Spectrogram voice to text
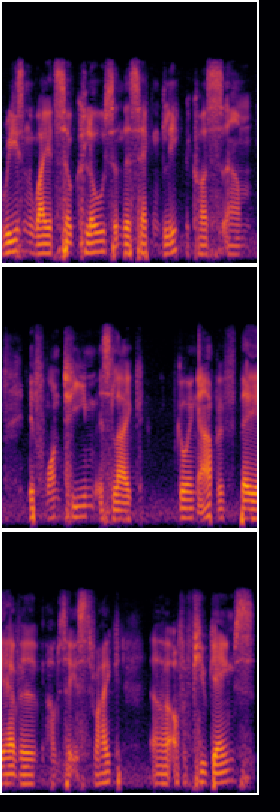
reason why it's so close in the second league because um, if one team is like going up if they have a how to say a strike uh, of a few games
